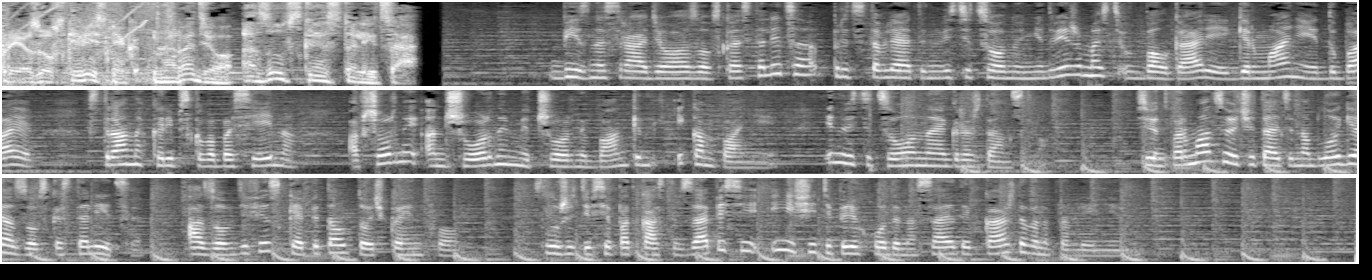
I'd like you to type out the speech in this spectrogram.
Приазовский вестник на радио «Азовская столица». Бизнес-радио «Азовская столица» представляет инвестиционную недвижимость в Болгарии, Германии, Дубае, в странах Карибского бассейна, офшорный, аншорный, мидшорный банкинг и компании, инвестиционное гражданство. Всю информацию читайте на блоге Азовской столицы azovdefiscapital.info. Слушайте все подкасты в записи и ищите переходы на сайты каждого направления.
